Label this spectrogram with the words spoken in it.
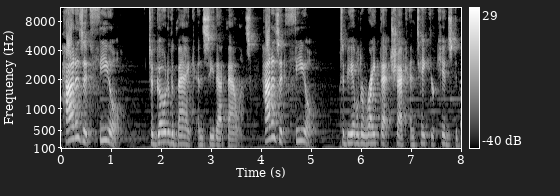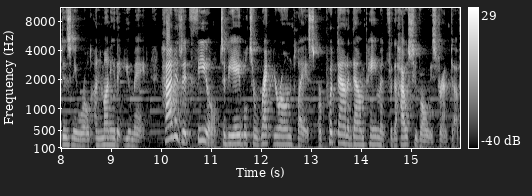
How does it feel to go to the bank and see that balance? How does it feel to be able to write that check and take your kids to Disney World on money that you made? How does it feel to be able to rent your own place or put down a down payment for the house you've always dreamt of?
